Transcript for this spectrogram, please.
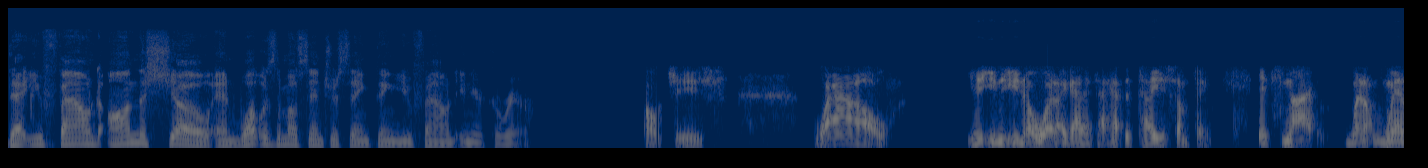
that you found on the show, and what was the most interesting thing you found in your career? Oh, geez, wow. You, you you know what? I got to I have to tell you something. It's not when when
